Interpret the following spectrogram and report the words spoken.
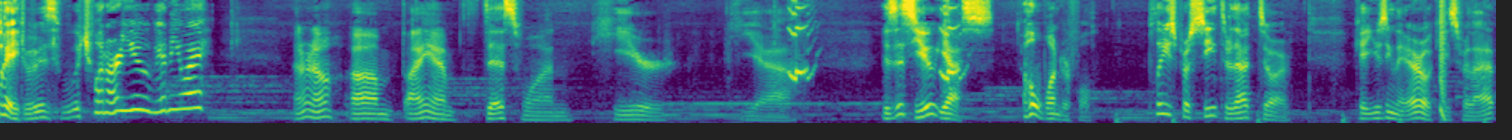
Wait, which one are you anyway? I don't know. Um, I am this one here. Yeah. Is this you? Yes. Oh, wonderful. Please proceed through that door. Okay, using the arrow keys for that.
